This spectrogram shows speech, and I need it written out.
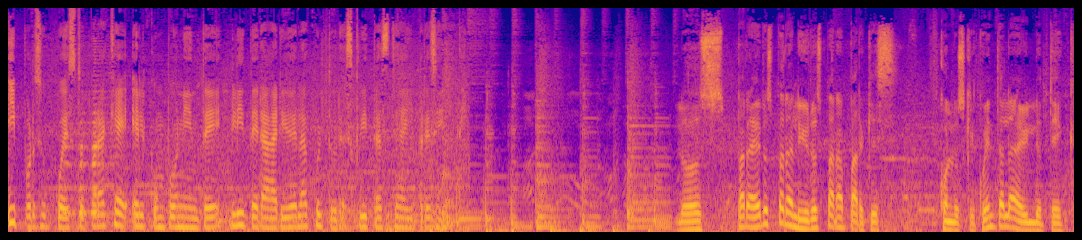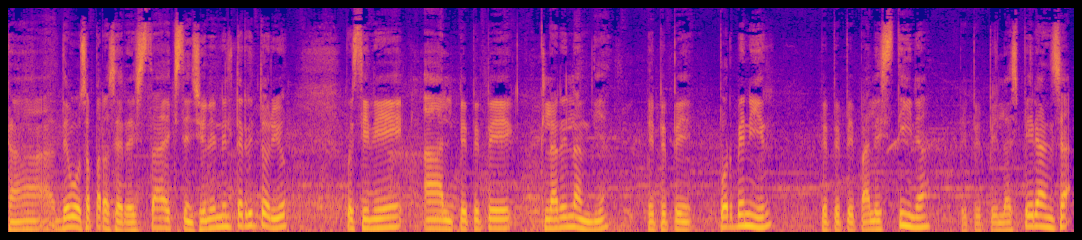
y por supuesto para que el componente literario de la cultura escrita esté ahí presente. Los paraderos para libros para parques con los que cuenta la biblioteca de Bosa para hacer esta extensión en el territorio, pues tiene al PPP Clarelandia, PPP Porvenir, PPP Palestina, PPP La Esperanza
